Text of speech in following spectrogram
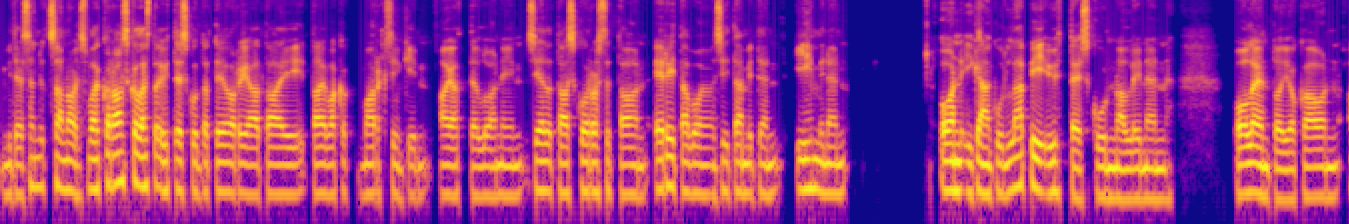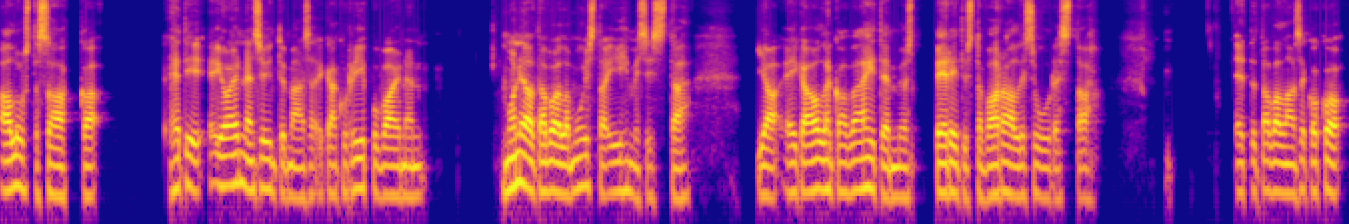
miten se nyt sanoisi, vaikka ranskalaista yhteiskuntateoriaa tai, tai vaikka Marxinkin ajattelua, niin sieltä taas korostetaan eri tavoin sitä, miten ihminen on ikään kuin läpi yhteiskunnallinen olento, joka on alusta saakka heti jo ennen syntymäänsä ikään kuin riippuvainen monilla tavoilla muista ihmisistä, ja eikä ollenkaan vähiten myös peritystä varallisuudesta, että tavallaan se koko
